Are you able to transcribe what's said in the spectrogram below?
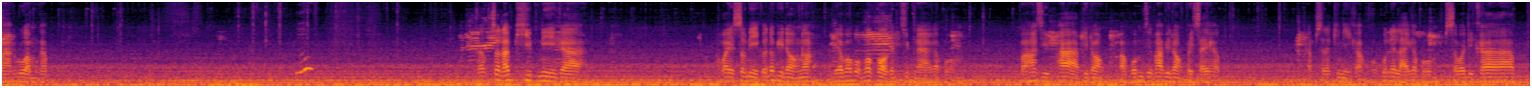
ปากรวมครับ อู้ ครับสำหรับคลิปนี้ก็ไว้สำนีก็ต้องพี่น้องเนาะเดี๋ยวมาผมมาพอกันคลิปหน้าครับผมขอห้าสิบผ้าพี่น้องขอผมสิบผ้าพี่น้องไปไสครับ ครับสำหรับคลิปนี้ครับขอบคุณหลาย ๆ ครับผม สวัสดีครับ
